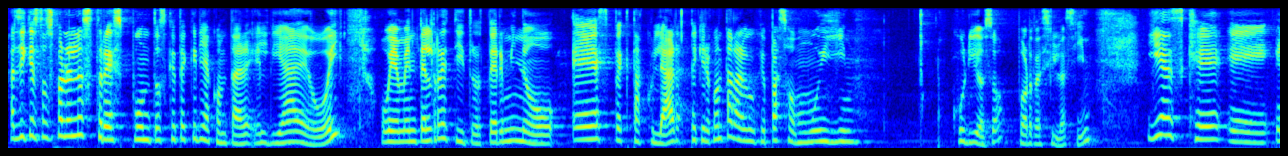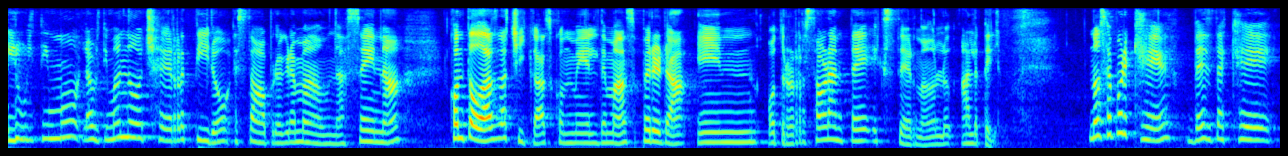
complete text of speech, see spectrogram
Así que estos fueron los tres puntos que te quería contar el día de hoy. Obviamente el retiro terminó espectacular. Te quiero contar algo que pasó muy curioso, por decirlo así. Y es que eh, el último, la última noche de retiro estaba programada una cena con todas las chicas, con Mel, demás, pero era en otro restaurante externo al hotel. No sé por qué, desde que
